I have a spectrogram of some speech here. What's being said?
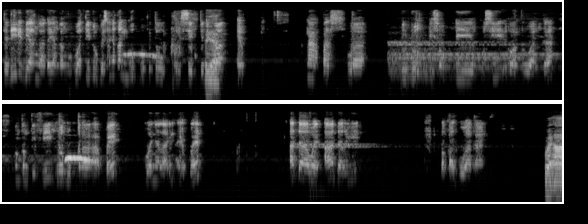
jadi biar nggak ada yang ganggu gua tidur biasanya kan grup-grup itu berisik jadi Iya. gua air nah pas gua duduk di so di kursi ruang keluarga nonton TV gua buka HP gua nyalain airplane ada WA dari bapak gua kan WA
